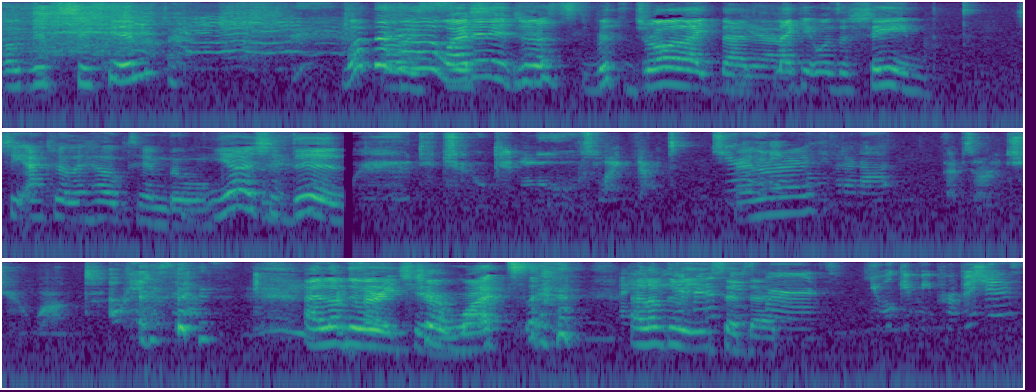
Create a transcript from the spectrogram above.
Ugly chicken. What the Oh, hell? so Why she- did it just withdraw like that? Yeah. Like it was ashamed. She actually helped him though. Yeah, she did. Where did you get moves like that? Cheerleading, Alright. believe it or not. I'm sorry, cheer what? Okay, listen up. I love I'm the sorry, way Chair, Chair what? what? I love the way If you said that. these you will give me provisions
